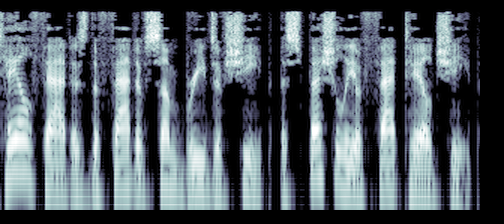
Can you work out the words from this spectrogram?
Tail fat is the fat of some breeds of sheep, especially of fat-tailed sheep.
